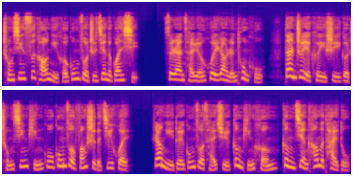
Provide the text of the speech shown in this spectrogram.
重新思考你和工作之间的关系。虽然裁员会让人痛苦，但这也可以是一个重新评估工作方式的机会，让你对工作采取更平衡、更健康的态度。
